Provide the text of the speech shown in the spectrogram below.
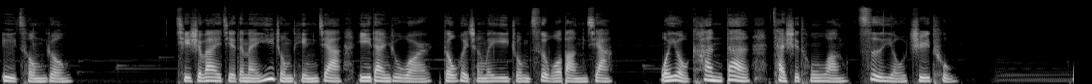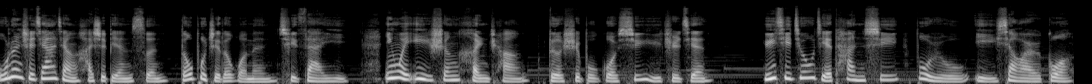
与从容。其实外界的每一种评价，一旦入耳，都会成为一种自我绑架。唯有看淡，才是通往自由之途。无论是嘉奖还是贬损，都不值得我们去在意，因为一生很长，得失不过须臾之间。与其纠结叹息，不如一笑而过。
